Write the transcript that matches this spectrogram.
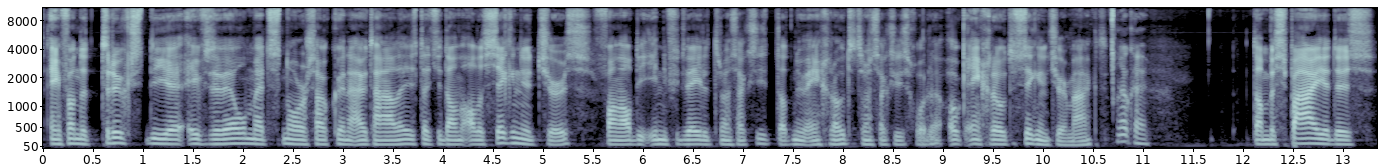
Een van de trucs die je eventueel met Snor zou kunnen uithalen, is dat je dan alle signatures van al die individuele transacties, dat nu één grote transactie is geworden, ook één grote signature maakt. Oké. Dan bespaar je dus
